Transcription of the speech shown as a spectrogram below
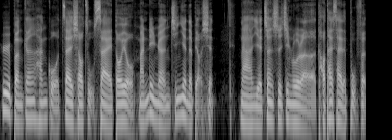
日本跟韩国在小组赛都有蛮令人惊艳的表现。那也正式进入了淘汰赛的部分。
